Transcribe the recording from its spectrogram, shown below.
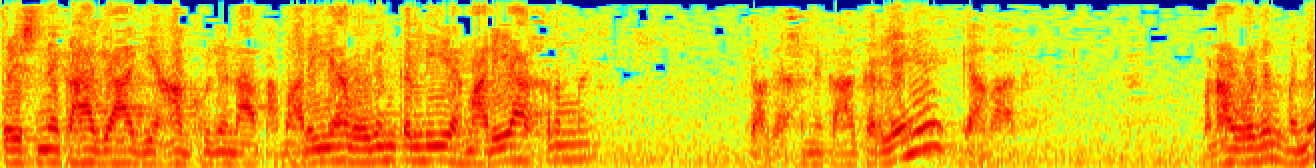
तो इसने कहा कि आज यहाँ भोजन आप हमारे यहाँ भोजन कर लिए, हमारे आश्रम में। तो अगस्त ने कहा, कर लेंगे? क्या बात है? बनाओ भोजन, बने।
